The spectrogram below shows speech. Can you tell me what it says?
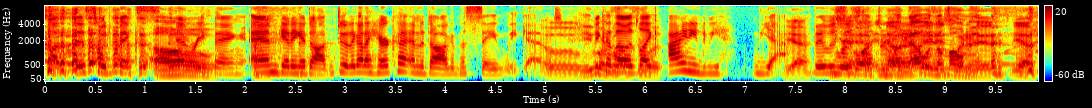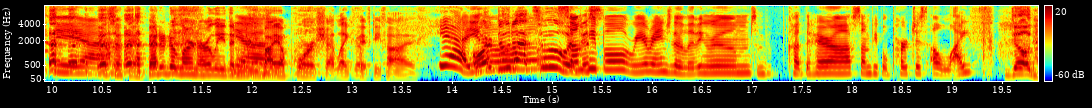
thought this would fix Oh. everything. And getting a dog. Dude, I got a haircut and a dog in the same weekend. Ooh. You were because going I was through like, it. I need to be yeah. Yeah, It was You were just going through no, it. That was it a is what moment. it is. Yeah, Yeah. it's okay. Better to learn early than when you buy a Porsche at like 55. Yeah, you Or know, do that too, Some just- people rearrange their living room. Some people cut their hair off. Some people purchase a life. Yo, Courtney,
